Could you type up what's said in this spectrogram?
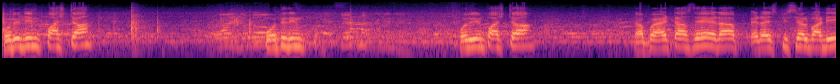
প্রতিদিন পাঁচটা। প্রতিদিন প্রতিদিন পাঁচটা। তারপর একটা আছে, এটা এটা স্পেশাল বাড়ি।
